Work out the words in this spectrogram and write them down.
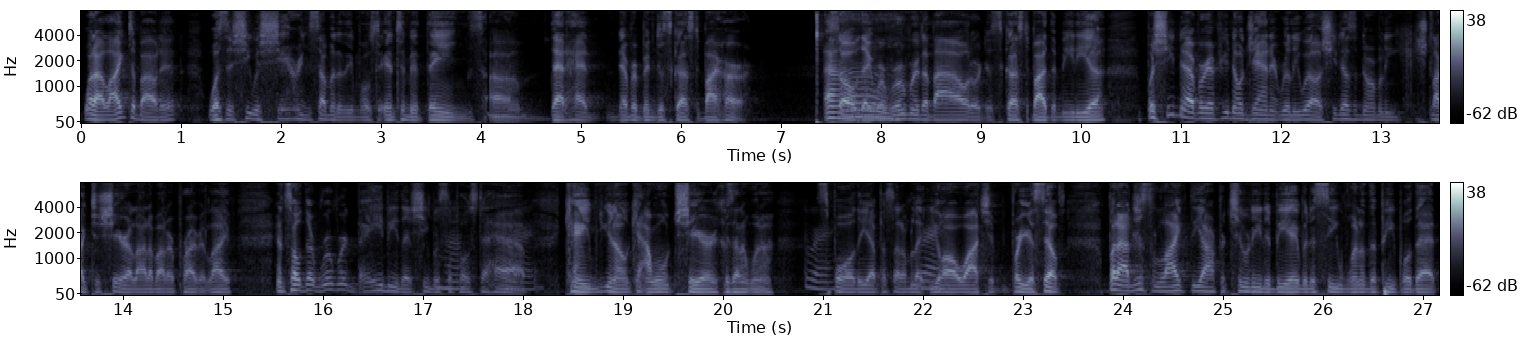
What I liked about it was that she was sharing some of the most intimate things um, that had never been discussed by her. So they were rumored about or discussed by the media. But she never, if you know Janet really well, she doesn't normally like to share a lot about her private life. And so the rumored baby that she was supposed to have Right. came, you know, I won't share because I don't want to Right. spoil the episode. I'm letting you all watch it for yourselves. But I just like the opportunity to be able to see one of the people that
